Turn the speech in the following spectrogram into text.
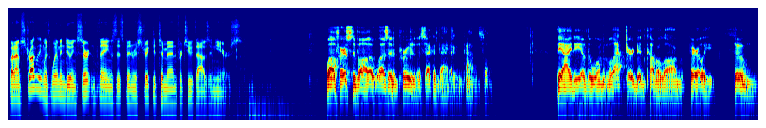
But I'm struggling with women doing certain things that's been restricted to men for 2,000 years. Well, first of all, it wasn't approved in the Second Vatican Council. The idea of the woman lector did come along fairly soon,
